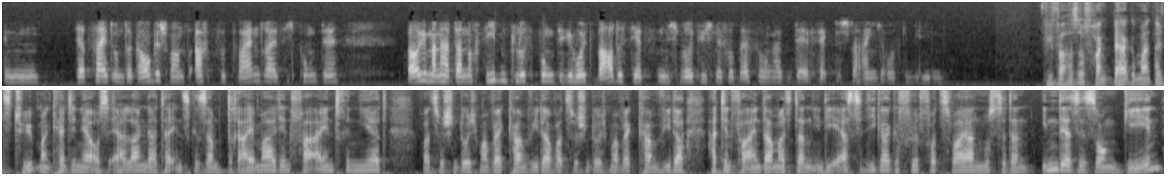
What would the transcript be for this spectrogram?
in der Zeit unter Gaugisch waren es 8 zu 32 Punkte, Bergemann hat dann noch sieben Pluspunkte geholt, war das jetzt nicht wirklich eine Verbesserung, also der Effekt ist da eigentlich ausgeblieben. Wie war so Frank Bergemann als Typ? Man kennt ihn ja aus Erlangen, da hat er insgesamt dreimal den Verein trainiert, war zwischendurch mal weg, kam wieder, war zwischendurch mal weg, kam wieder, hat den Verein damals dann in die erste Liga geführt vor zwei Jahren, musste dann in der Saison gehen.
